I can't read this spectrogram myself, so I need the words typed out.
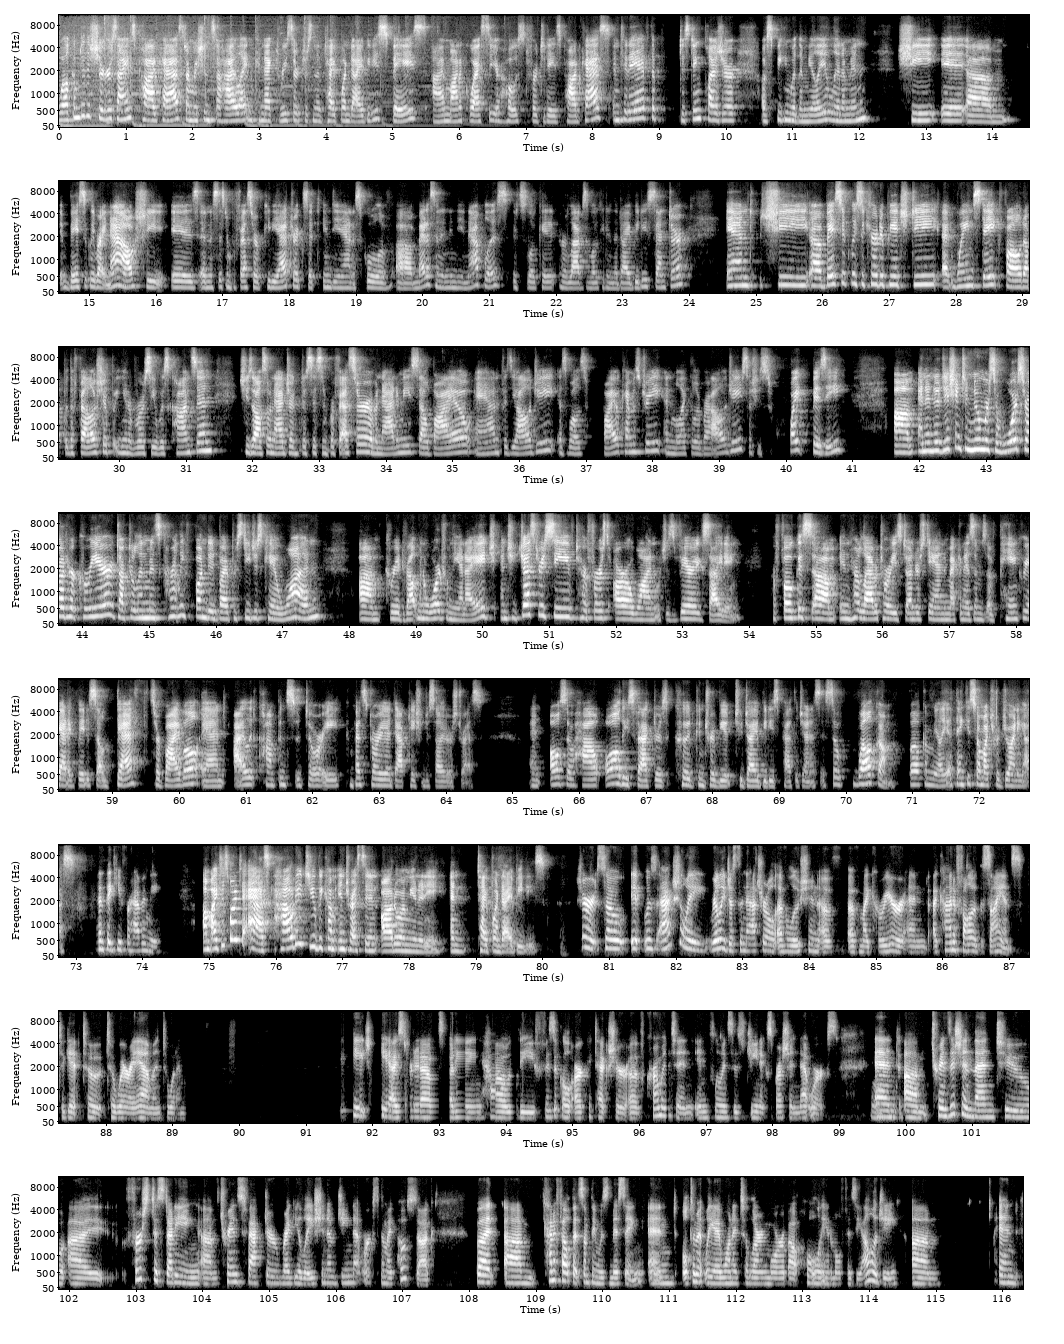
Welcome to the Sugar Science Podcast. Our mission is to highlight and connect researchers in the type 1 diabetes space. I'm Monica Westley, your host for today's podcast. And today I have the distinct pleasure of speaking with Amelia Linnemann. She is, um, basically right now she is an assistant professor of pediatrics at Indiana School of uh, Medicine in Indianapolis. It's located, her labs are located in the Diabetes Center. And she uh, basically secured a PhD at Wayne State, followed up with a fellowship at University of Wisconsin. She's also an adjunct assistant professor of anatomy, cell bio, and physiology, as well as biochemistry and molecular biology. So she's quite busy. Um, and in addition to numerous awards throughout her career, Dr. Linnemann is currently funded by a prestigious K01 um, Career Development Award from the NIH, and she just received her first R01, which is very exciting. Her focus um, in her laboratory is to understand the mechanisms of pancreatic beta cell death, survival, and islet compensatory, compensatory adaptation to cellular stress, and also how all these factors could contribute to diabetes pathogenesis. So, welcome, welcome, Amelia. Thank you so much for joining us. And thank you for having me. Um, I just wanted to ask how did you become interested in autoimmunity and type 1 diabetes? Sure. So it was actually really just the natural evolution of of my career, and I kind of followed the science to get to to where I am and to what I'm. PhD, I started out studying how the physical architecture of chromatin influences gene expression networks, mm-hmm. and um, transitioned then to uh, first to studying um, transfactor regulation of gene networks in my postdoc but um, kind of felt that something was missing. And ultimately, I wanted to learn more about whole animal physiology. Um, and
